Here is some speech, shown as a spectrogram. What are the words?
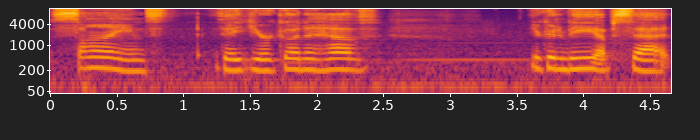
signs that you're going to have, you're going to be upset,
